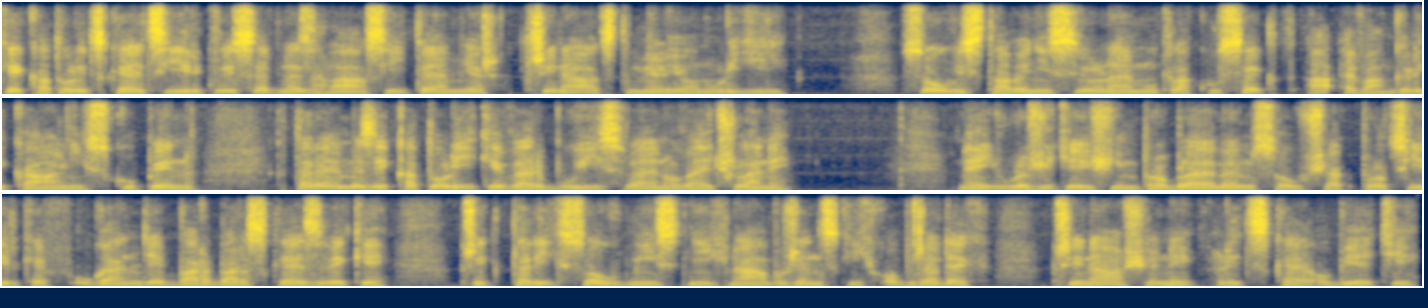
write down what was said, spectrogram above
Ke katolické církvi se dnes hlásí téměř 13 milionů lidí. Jsou vystaveni silnému tlaku sekt a evangelikálních skupin, které mezi katolíky verbují své nové členy. Nejdůležitějším problémem jsou však pro církev v Ugandě barbarské zvyky, při kterých jsou v místních náboženských obřadech přinášeny lidské oběti,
